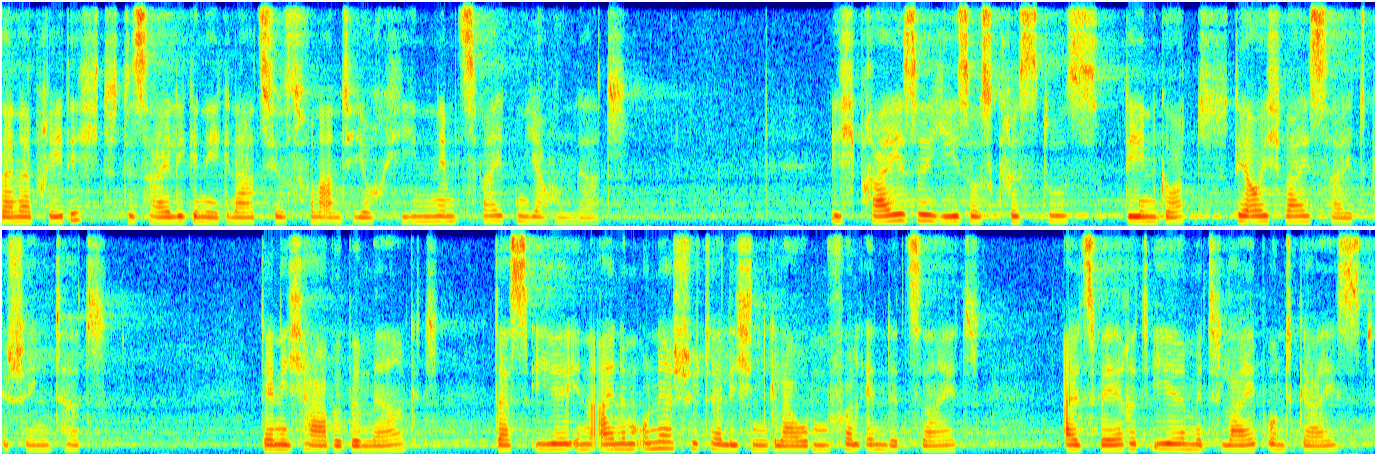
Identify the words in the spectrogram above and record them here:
einer Predigt des heiligen Ignatius von Antiochien im zweiten Jahrhundert. Ich preise Jesus Christus, den Gott, der euch Weisheit geschenkt hat. Denn ich habe bemerkt, dass ihr in einem unerschütterlichen Glauben vollendet seid, als wäret ihr mit Leib und Geist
